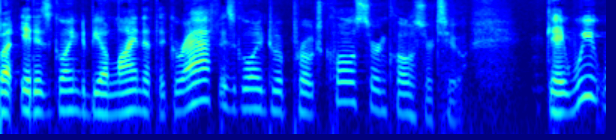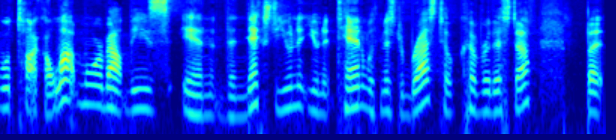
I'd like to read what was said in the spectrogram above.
but it is going to be a line that the graph is going to approach closer and closer to. Okay, we will talk a lot more about these in the next unit, Unit 10, with Mr. Brust. He'll cover this stuff, but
